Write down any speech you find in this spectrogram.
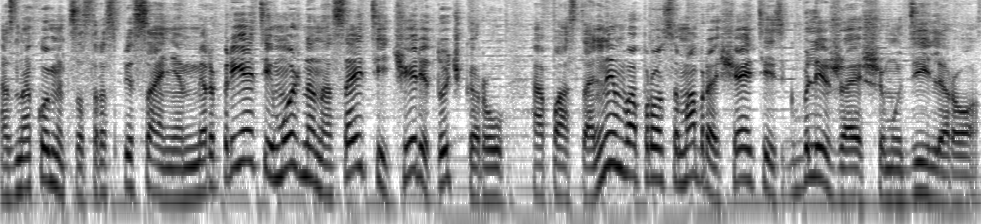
Ознакомиться с расписанием мероприятий можно на сайте cherry.ru, а по остальным вопросам обращайтесь к ближайшему дилеру.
